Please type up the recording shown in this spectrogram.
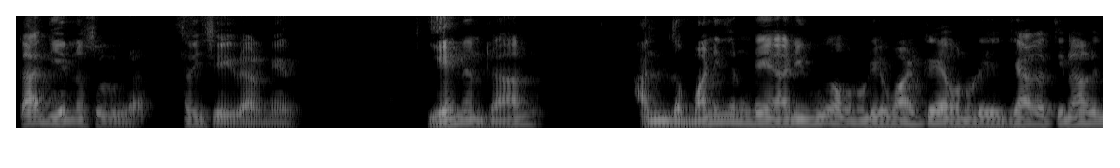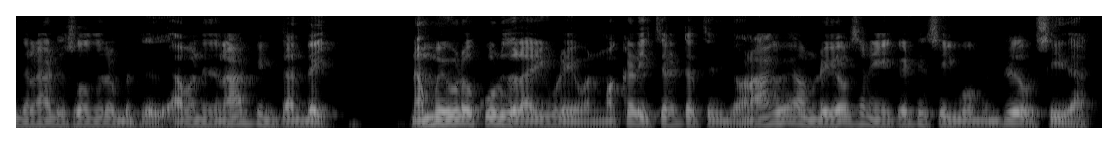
காந்தி என்ன சொல்லுகிறார்? அதை செய்கிறார் நேரு. ஏனென்றால் அந்த மனிதனுடைய அறிவு அவனுடைய வாழ்க்கை அவனுடைய தியாகத்தினால் இந்த நாடு சுதந்திரம் பெற்றது. அவன் இந்த நாட்டின் தந்தை. நம்மை விட கூடுதல் அறிவுடையவன் மக்களை திரட்ட தெரிந்தவன் ஆகவே அவனுடைய யோசனையை கேட்டு செய்வோம் என்று அவர் செய்தார்.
